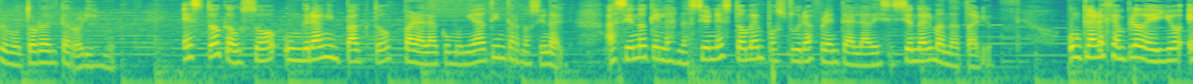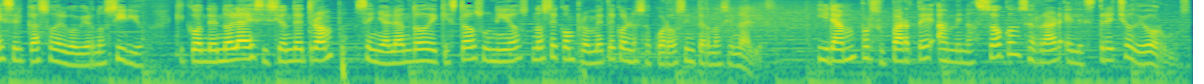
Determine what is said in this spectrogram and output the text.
promotor del terrorismo. Esto causó un gran impacto para la comunidad internacional, haciendo que las naciones tomen postura frente a la decisión del mandatario. Un claro ejemplo de ello es el caso del gobierno sirio, que condenó la decisión de Trump señalando de que Estados Unidos no se compromete con los acuerdos internacionales. Irán, por su parte, amenazó con cerrar el estrecho de Hormuz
